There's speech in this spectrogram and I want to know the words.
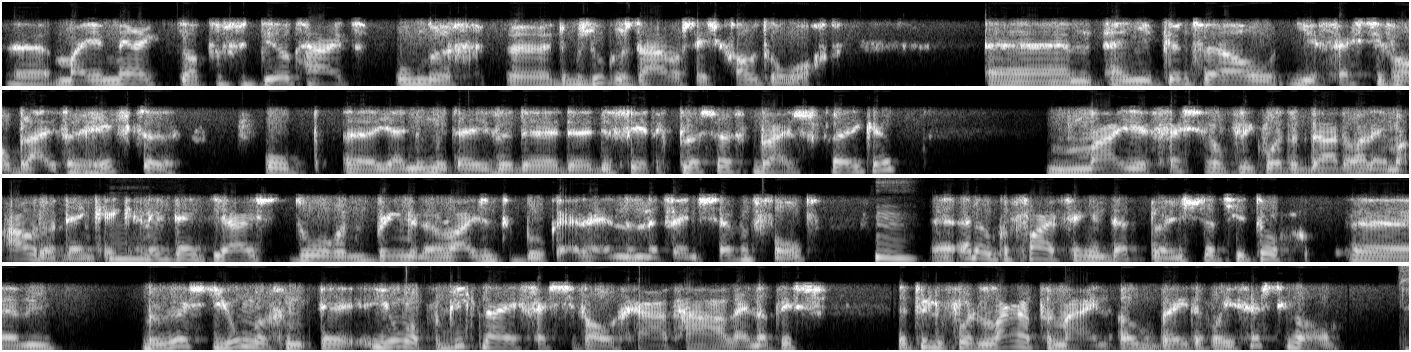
Eh, maar je merkt dat de verdeeldheid onder de bezoekers daardoor steeds groter wordt. Ehm, en je kunt wel je festival blijven richten op, jij noemt het even de, de, de 40-plusser, bij wijze van spreken. Maar je festivalpubliek wordt daardoor alleen maar ouder, denk ik. En ik denk juist door een Bring Me The Horizon te boeken en, en een Avenged Sevenfold... eh, en ook een Five Finger Death Punch... dat je toch ehm, bewust jonger, eh, jonger publiek naar je festival gaat halen. En dat is natuurlijk voor de lange termijn ook beter voor je festival. Ja,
